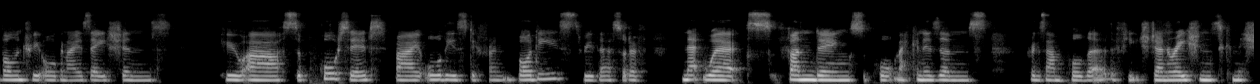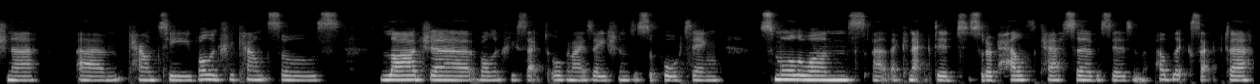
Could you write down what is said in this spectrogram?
voluntary organizations who are supported by all these different bodies through their sort of networks, funding, support mechanisms. For example, the, the Future Generations Commissioner, um, county voluntary councils, larger voluntary sector organisations are supporting smaller ones. Uh, they're connected to sort of healthcare services in the public sector.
